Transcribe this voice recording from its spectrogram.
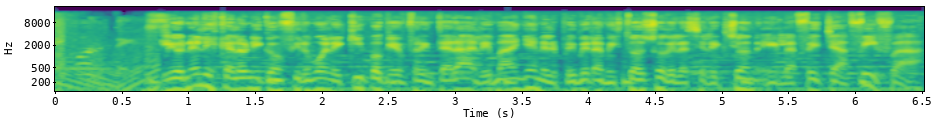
Deportes. Lionel Scaloni confirmó el equipo que enfrentará a Alemania en el primer amistoso de la selección en la fecha FIFA.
